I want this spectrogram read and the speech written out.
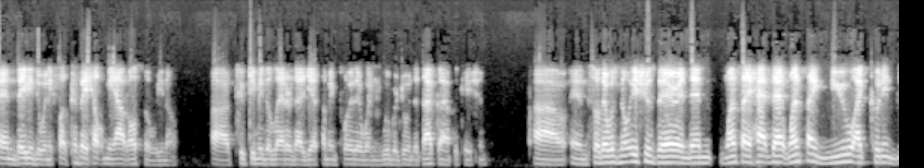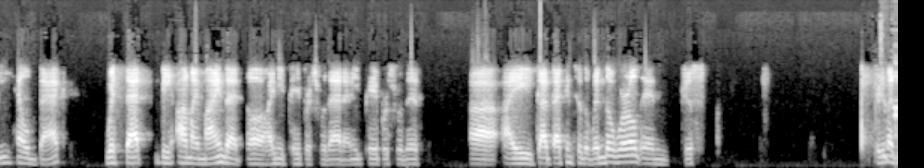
and they didn't do any fuck because they helped me out also. You know, uh, to give me the letter that yes, I'm employed there when we were doing the DACA application. Uh, and so there was no issues there. And then once I had that, once I knew I couldn't be held back with that be on my mind that, oh, I need papers for that. I need papers for this. Uh, I got back into the window world and just pretty much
